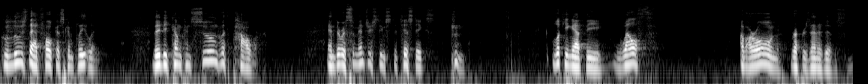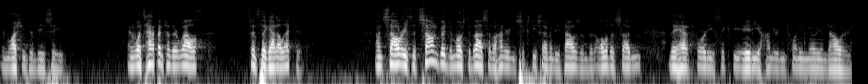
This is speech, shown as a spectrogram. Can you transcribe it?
who lose that focus completely. They become consumed with power. And there was some interesting statistics looking at the wealth of our own representatives in Washington, D.C., and what's happened to their wealth since they got elected. On salaries that sound good to most of us of 160, 70,000, but all of a sudden they have 40, 60, 80, 120 million dollars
